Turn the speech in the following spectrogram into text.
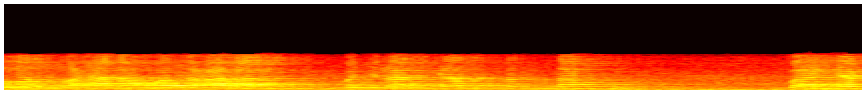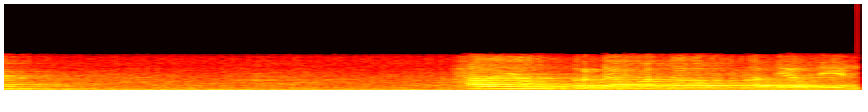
Allah Subhanahu Wa Taala menjelaskan tentang banyak hal yang terdapat dalam surat Yasin.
